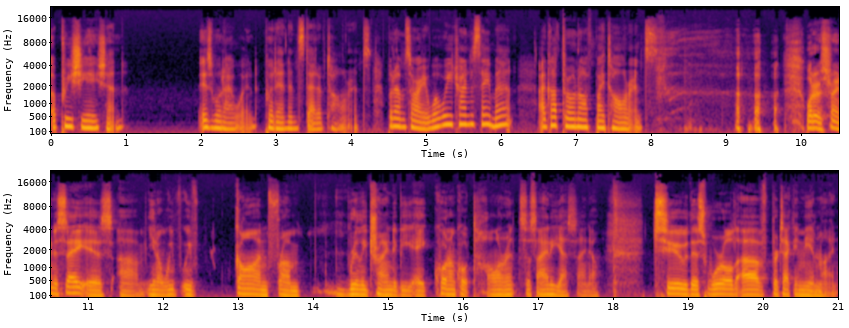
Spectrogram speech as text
Appreciation is what I would put in instead of tolerance. But I'm sorry, what were you trying to say, Matt? I got thrown off by tolerance. What I was trying to say is, um, you know, we've we've gone from really trying to be a quote unquote tolerant society. Yes, I know, to this world of protecting me and mine,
